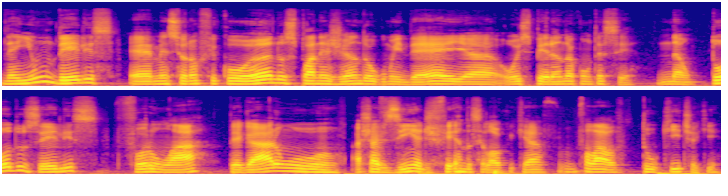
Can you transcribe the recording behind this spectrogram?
Nenhum deles é, mencionou que ficou anos planejando alguma ideia ou esperando acontecer. Não. Todos eles foram lá pegaram o, a chavezinha de fenda, sei lá o que, que é, vamos falar o toolkit aqui,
